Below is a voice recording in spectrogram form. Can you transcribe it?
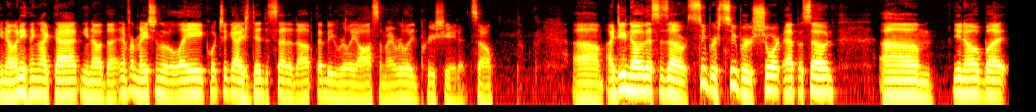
you know, anything like that. You know, the information of the lake, what you guys did to set it up. That'd be really awesome. I really appreciate it. So, um, I do know this is a super, super short episode, um, you know, but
